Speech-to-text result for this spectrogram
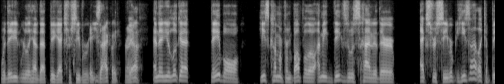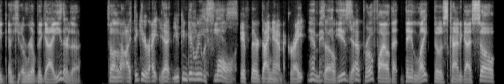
where they didn't really have that big X receiver. either, Exactly. right? Yeah. And then you look at Daboll, he's coming from Buffalo. I mean, Diggs was kind of their X receiver, but he's not like a big, a, a real big guy either, though. So, No, I think you're right. Yeah. You can get away with small is. if they're dynamic, right? yeah, maybe So, it is yeah. a profile that they like those kind of guys. So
